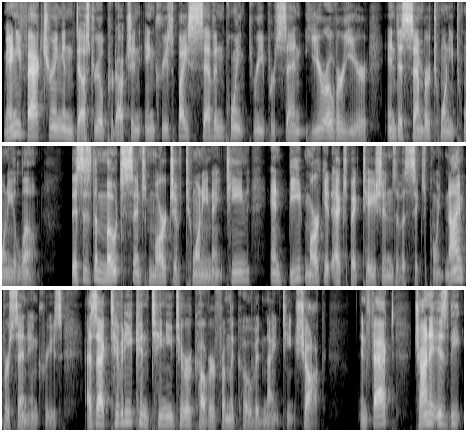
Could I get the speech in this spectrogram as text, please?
manufacturing and industrial production increased by 7.3% year over year in December 2020 alone. This is the most since March of 2019 and beat market expectations of a 6.9% increase as activity continued to recover from the COVID 19 shock. In fact, China is the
